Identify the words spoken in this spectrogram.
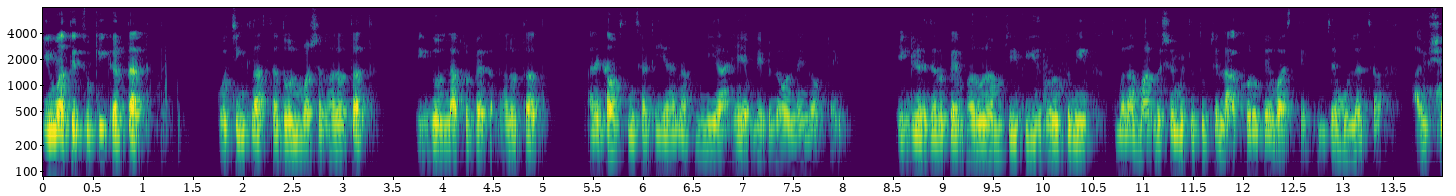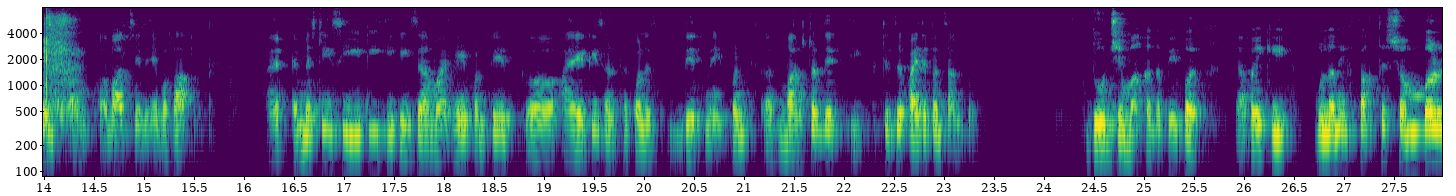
किंवा ते चुकी करतात. कोचिंग क्लासला दोन वर्ष घालवतात. एक दोन लाख रुपये घालवतात. अरे काउन्सिलिंगसाठी या ना. मी आहे अवेलेबल ऑनलाईन ऑफलाईन एक दीड हजार रुपये भरून आमची फीज भरून तुम्ही तुम्हाला मार्गदर्शन मिळतं तुमचे लाखो रुपये वाचतील तुमच्या मुलाचं आयुष्य वाचेल. हे बघा M S T C E T एक एक्झाम आहे पण ते आय आय टी सारख्या कॉलेज देत नाही. पण महाराष्ट्रात दे एक त्याचे फायदे पण सांगतो. दोनशे मार्काचा पेपर त्यापैकी मुलांनी फक्त शंभर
